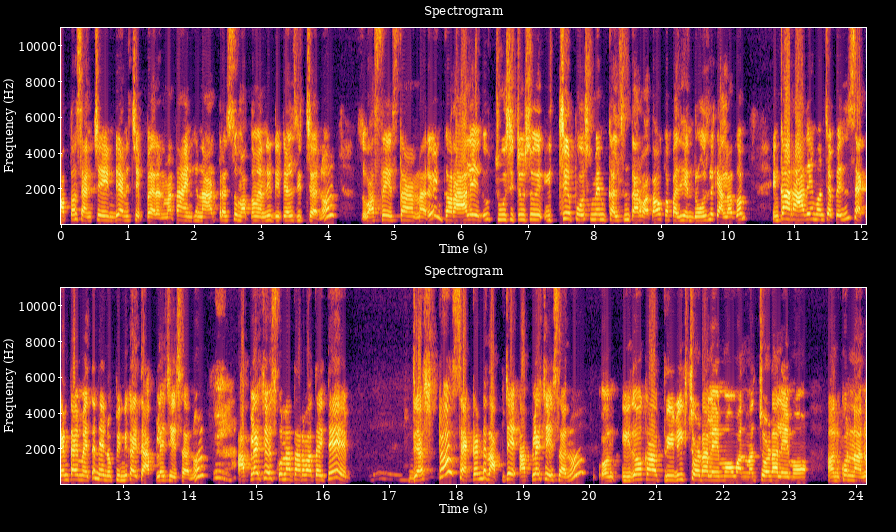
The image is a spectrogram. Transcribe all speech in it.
మొత్తం సెండ్ చేయండి అని చెప్పారనమాట ఆయనకి నా అడ్రస్ మొత్తం అన్ని డీటెయిల్స్ ఇచ్చాను. వస్తే ఇస్తా అన్నారు. ఇంకా రాలేదు. చూసి చూసి ఇచ్చే పోస్ట్ మ్యాన్ కలిసిన తర్వాత ఒక పదిహేను రోజులకి ఎలాగో ఇంకా రాదేమో అని చెప్పేసి సెకండ్ టైం అయితే నేను పిన్నికి అయితే అప్లై చేశాను. అప్లై చేసుకున్న తర్వాత అయితే జస్ట్ సెకండ్ అప్లై చేశాను. ఇదొక త్రీ వీక్స్ చూడాలేమో వన్ మంత్ చూడాలేమో అనుకున్నాను.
